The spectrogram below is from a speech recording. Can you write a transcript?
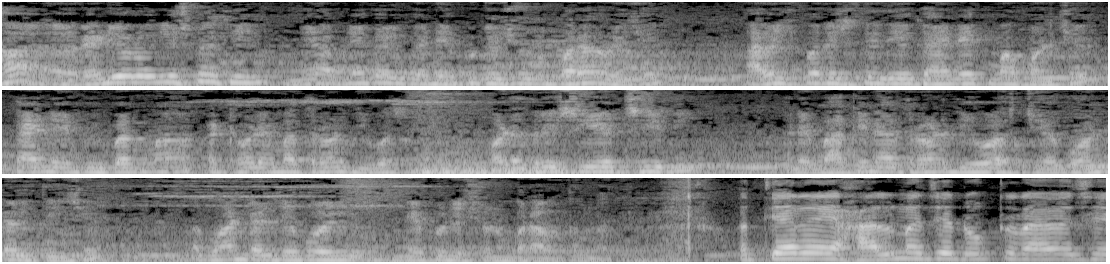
હા રેડિયોલોજીસ્ટ નથી. મેં આપને કહ્યું કે ડેપ્યુટેશન ઉપર આવે છે. આવી જ પરિસ્થિતિ ગાયનેકમાં પણ છે. ગાયનેક વિભાગમાં અઠવાડિયામાં ત્રણ દિવસ પડદરી સીએચસીથી અને બાકીના ત્રણ દિવસ જે ગોંડલથી છે ગોંડલથી કોઈ ડેપ્યુટેશન ઉપર આવતું નથી. અત્યારે હાલમાં જે ડોક્ટર આવે છે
